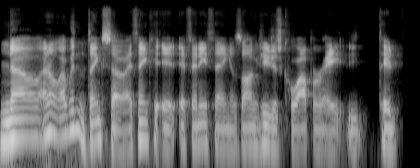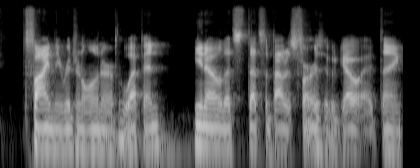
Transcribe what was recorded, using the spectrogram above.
No, I don't. I wouldn't think so. I think it, if anything, as long as you just cooperate, they'd find the original owner of the weapon. You know, that's that's about as far as it would go. I would think.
